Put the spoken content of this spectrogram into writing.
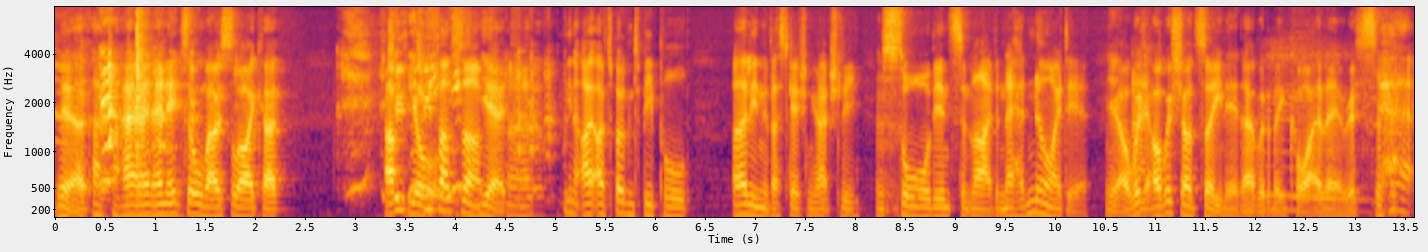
yeah, and, and it's almost like a up two, two thumbs up. Yeah, Uh, you know, I, I've spoken to people early in the investigation who actually saw the incident live, and they had no idea. yeah. I wish I wish I'd seen it. That would have been quite hilarious. Yeah.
